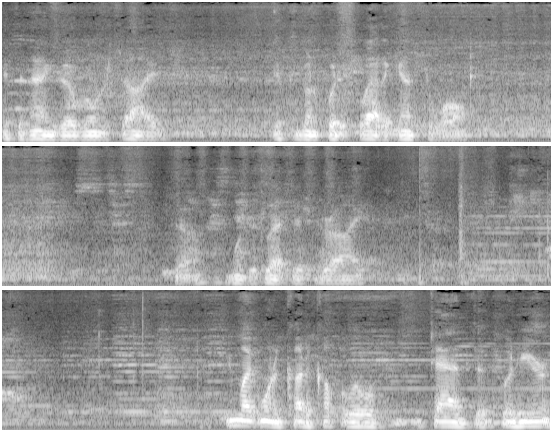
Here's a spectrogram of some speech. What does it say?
if it hangs over on the side, if you're going to put it flat against the wall. So we'll just let this dry. You might want to cut a couple little tabs to put here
